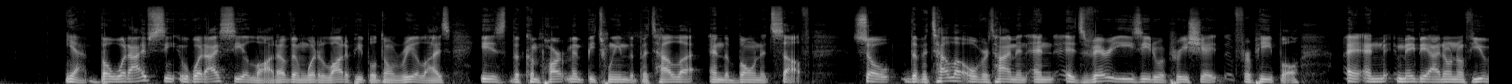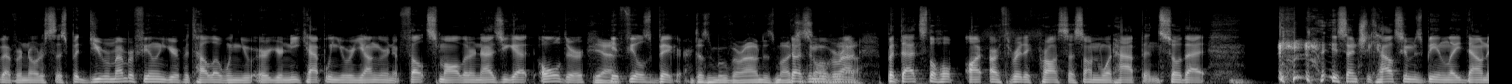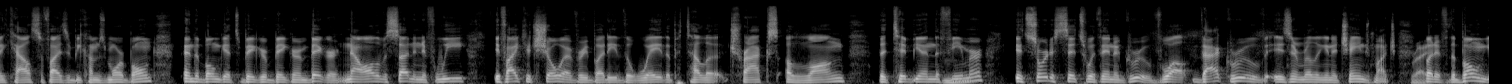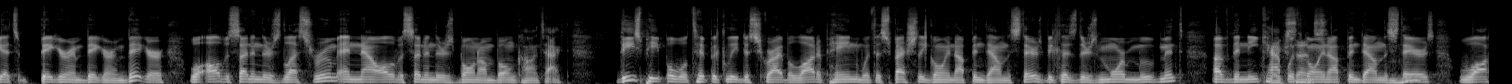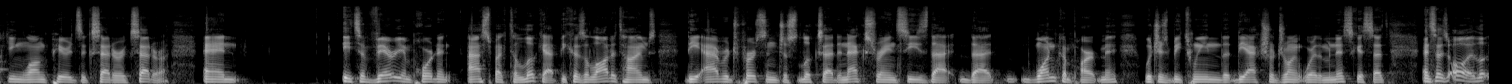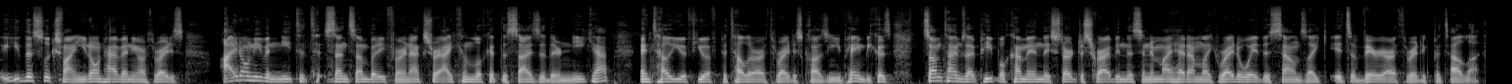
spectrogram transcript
Yeah, but what I've seen, what I see a lot of, and what a lot of people don't realize, is the compartment between the patella and the bone itself. So the patella over time, and, and it's very easy to appreciate for people. And, and maybe I don't know if you've ever noticed this, but do you remember feeling your patella when you or your kneecap when you were younger and it felt smaller, and as you get older, yeah. it feels bigger. It doesn't move around as much. Doesn't move around, yeah. but that's the whole arthritic process on what happens. So that essentially calcium is being laid down it calcifies it becomes more bone and the bone gets bigger bigger and bigger now all of a sudden if we if i could show everybody the way the patella tracks along the tibia and the mm-hmm. femur it sort of sits within a groove well that groove isn't really going to change much right. but if the bone gets bigger and bigger and bigger well all of a sudden there's less room and now all of a sudden there's bone on bone contact these people will typically describe a lot of pain with especially going up and down the stairs because there's more movement of the kneecap Makes with sense. going up and down the mm-hmm. stairs, walking long periods, et cetera, et cetera. And it's a very important aspect to look at because a lot of times the average person just looks at an x-ray and sees that that one compartment which is between the, the actual joint where the meniscus sits and says oh look, this looks fine you don't have any arthritis I don't even need to t- send somebody for an x-ray. I can look at the size of their kneecap and tell you if you have patellar arthritis causing you pain because sometimes I have people come in, they start describing this and in my head I'm like right away this sounds like it's a very arthritic patella.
